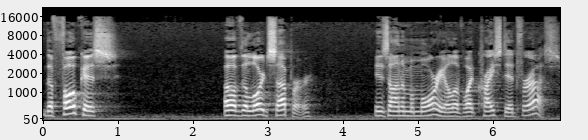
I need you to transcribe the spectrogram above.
The focus of the Lord's Supper is on a memorial of what Christ did for us.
